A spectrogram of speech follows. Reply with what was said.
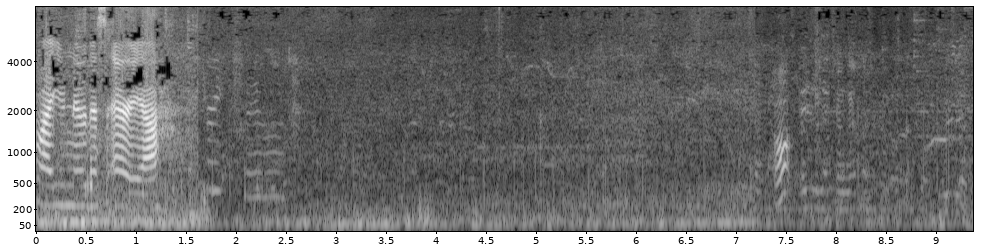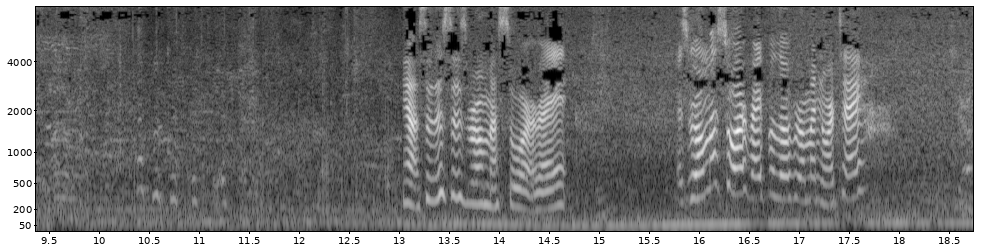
Why you knew this area. Oh. Yeah, so this is Roma Sur, right? Is Roma Sur right below Roma Norte? Yeah.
